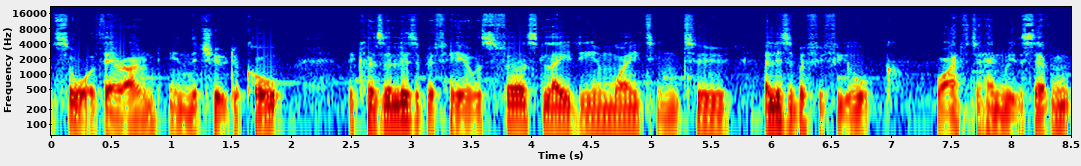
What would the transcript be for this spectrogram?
sort of their own in the Tudor court because Elizabeth here was first lady in waiting to Elizabeth of York, wife to Henry VII,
